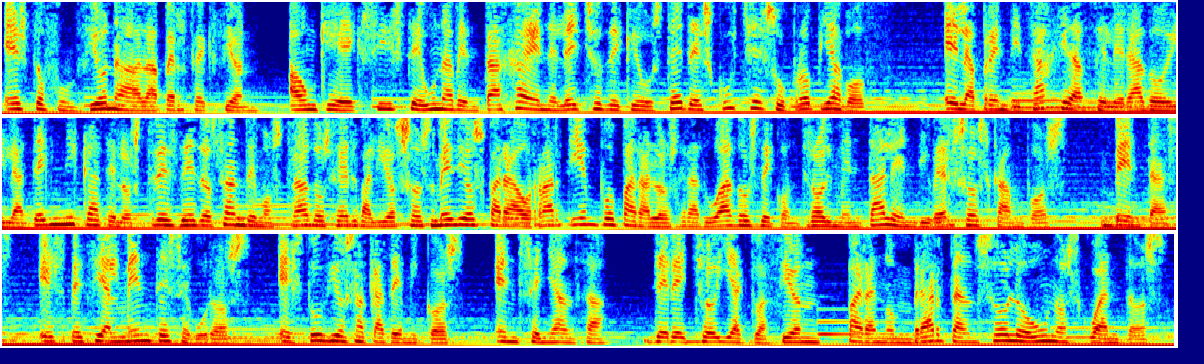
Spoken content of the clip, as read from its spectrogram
Esto funciona a la perfección, aunque existe una ventaja en el hecho de que usted escuche su propia voz. El aprendizaje acelerado y la técnica de los tres dedos han demostrado ser valiosos medios para ahorrar tiempo para los graduados de control mental en diversos campos, ventas, especialmente seguros, estudios académicos, enseñanza, derecho y actuación, para nombrar tan solo unos cuantos.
